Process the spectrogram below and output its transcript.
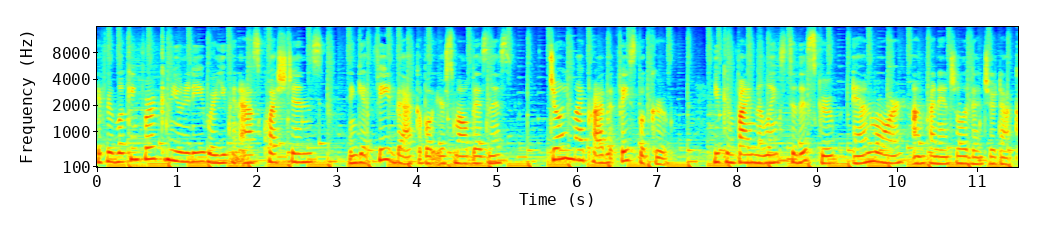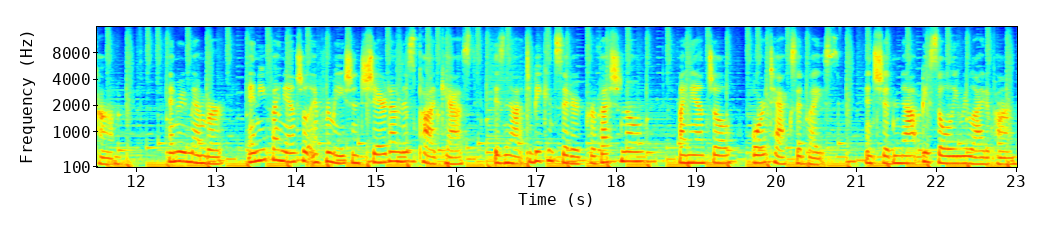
If you're looking for a community where you can ask questions and get feedback about your small business, join my private Facebook group. You can find the links to this group and more on financialadventure.com. And remember, any financial information shared on this podcast is not to be considered professional, financial, or tax advice and should not be solely relied upon.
